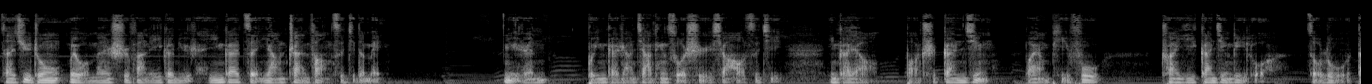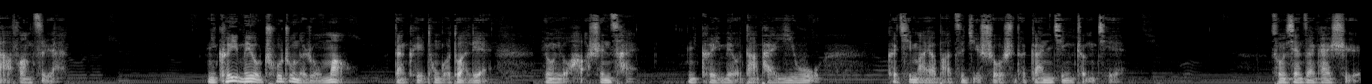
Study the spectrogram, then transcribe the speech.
在剧中为我们示范了一个女人应该怎样绽放自己的美。女人不应该让家庭琐事消耗自己，应该要保持干净，保养皮肤，穿衣干净利落，走路大方自然。你可以没有出众的容貌，但可以通过锻炼拥有好身材。你可以没有大牌衣物，可起码要把自己收拾的干净整洁。从现在开始，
